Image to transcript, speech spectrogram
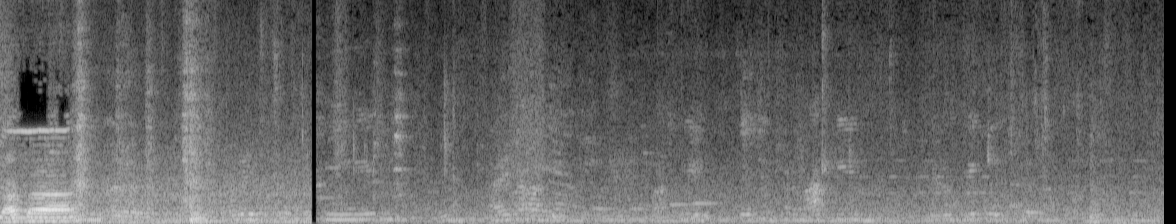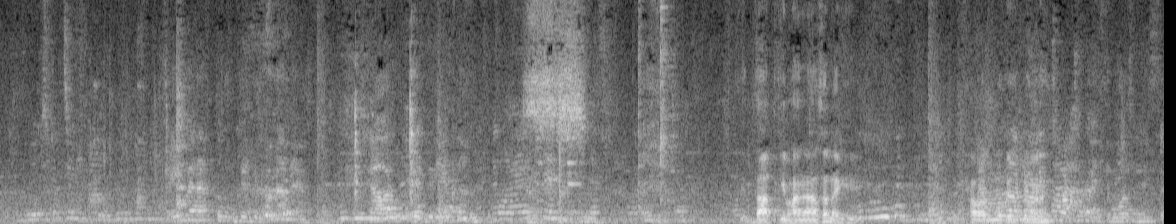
পাপা এইবার আর তো মুখে দিব না রে খাওয়ার মুখে দিলে তো দাঁত কি ভাঙা আছে নাকি খাওয়ার মুখে দিলে মানে ঝরঝরা হয়েছে, মজা হয়েছে।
